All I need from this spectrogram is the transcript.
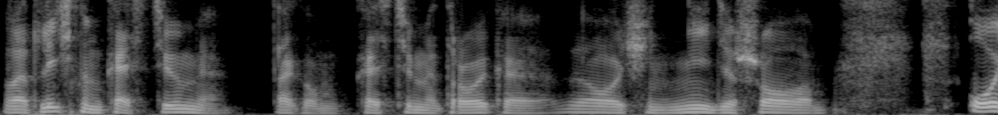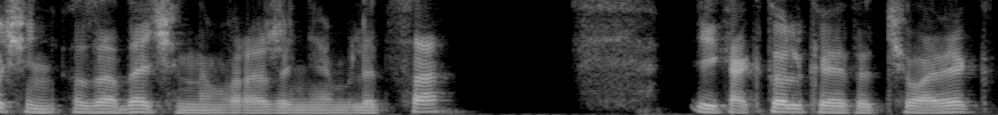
в отличном костюме, таком костюме тройка, очень недешевом, с очень озадаченным выражением лица. И как только этот человек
